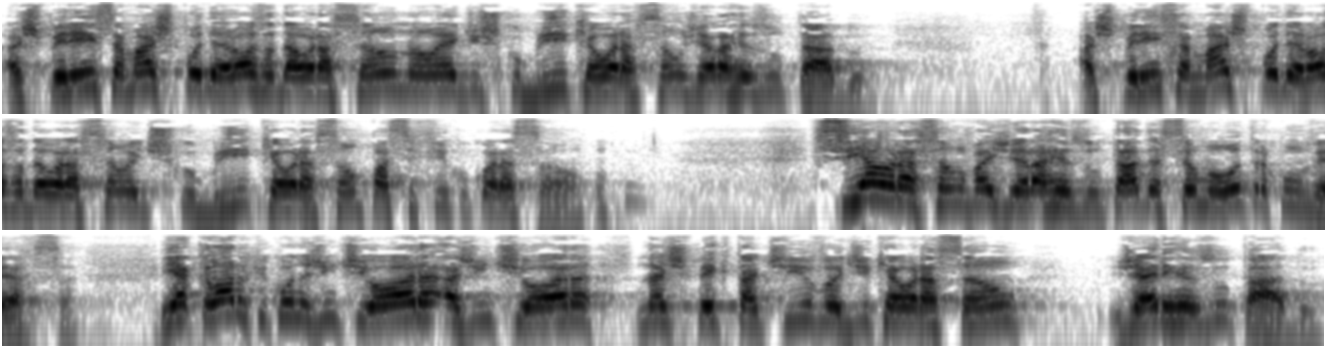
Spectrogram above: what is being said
A experiência mais poderosa da oração não é descobrir que a oração gera resultado. A experiência mais poderosa da oração é descobrir que a oração pacifica o coração. Se a oração vai gerar resultado, essa é uma outra conversa. E é claro que quando a gente ora, a gente ora na expectativa de que a oração gere resultado.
